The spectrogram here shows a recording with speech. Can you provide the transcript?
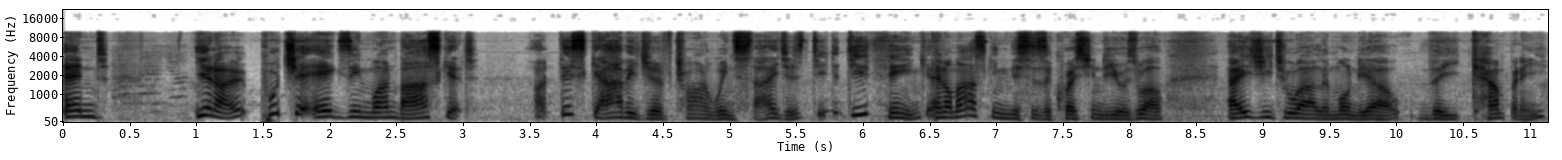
and you know, put your eggs in one basket. Uh, This garbage of trying to win stages, do, do you think, and I'm asking this as a question to you as well, AG2R La Mondiale, the company,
